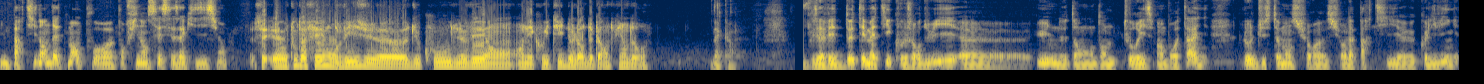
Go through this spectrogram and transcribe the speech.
une partie d'endettement pour, pour financer ces acquisitions euh, Tout à fait. On vise euh, du coup une levée en, en equity de l'ordre de 40 millions d'euros. D'accord. Vous avez deux thématiques aujourd'hui, euh, une dans, dans, le tourisme en Bretagne, l'autre justement sur, euh, sur la partie euh, co-living.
